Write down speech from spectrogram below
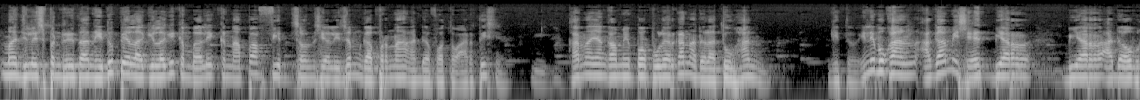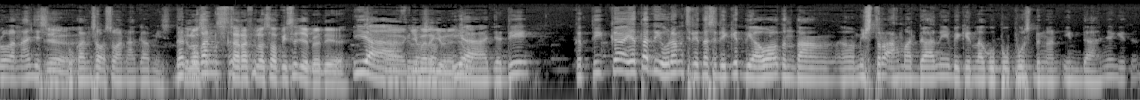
majelis penderitaan hidup ya lagi-lagi kembali kenapa feed socialism nggak pernah ada foto artisnya. Hmm. Karena yang kami populerkan adalah Tuhan. Gitu. Ini bukan agamis ya, biar biar ada obrolan aja sih, Iya. bukan sok-sokan agamis. Dan Filoso- bukan secara filosofis aja berarti ya? Iya, Nah, gimana, gimana, Iya, jadi ketika ya tadi orang cerita sedikit di awal tentang eh, Mr. Ahmad Dhani bikin lagu pupus dengan indahnya gitu.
